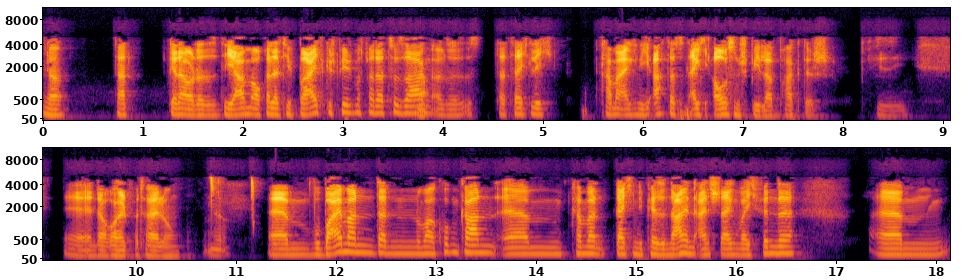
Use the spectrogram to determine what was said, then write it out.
Ja, hat, genau, das, die haben auch relativ breit gespielt, muss man dazu sagen. Ja. Also es ist tatsächlich, kann man eigentlich nicht achten, das sind eigentlich Außenspieler praktisch, wie sie äh, in der Rollenverteilung. Ja. Ähm, wobei man dann nochmal gucken kann, ähm, kann man gleich in die Personalien einsteigen, weil ich finde, ähm,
